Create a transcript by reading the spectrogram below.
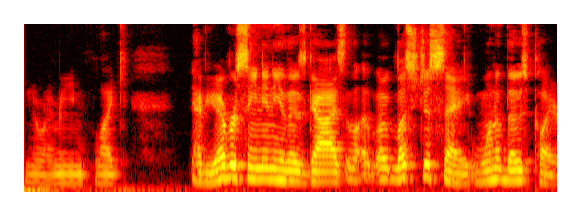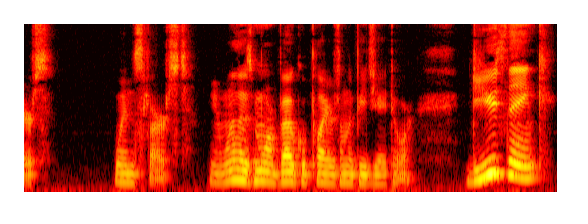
You know what I mean? Like, have you ever seen any of those guys? Let's just say one of those players wins first. You know, one of those more vocal players on the PGA Tour. Do you think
